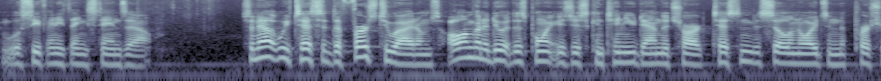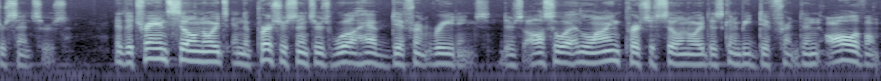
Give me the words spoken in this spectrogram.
and we'll see if anything stands out. So now that we've tested the first two items, all I'm going to do at this point is just continue down the chart testing the solenoids and the pressure sensors. Now the trans solenoids and the pressure sensors will have different readings. There's also a line pressure solenoid that's going to be different than all of them.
